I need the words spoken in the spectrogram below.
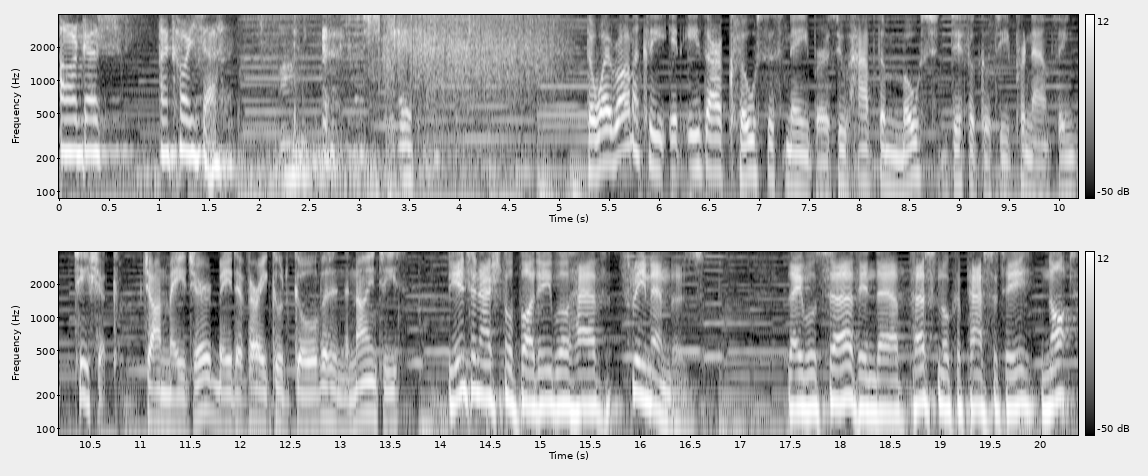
agus a chairde. Ah. Though ironically, it is our closest neighbours who have the most difficulty pronouncing Taoiseach. John Major made a very good go of it in the 90s. The international body will have three members They will serve in their personal capacity, not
